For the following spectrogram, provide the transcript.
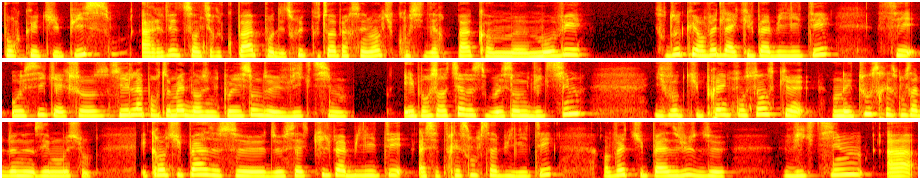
pour que tu puisses arrêter de te sentir coupable pour des trucs que toi personnellement tu considères pas comme euh, mauvais. Surtout qu'en fait la culpabilité, c'est aussi quelque chose qui est là pour te mettre dans une position de victime. Et pour sortir de cette position de victime, il faut que tu prennes conscience que on est tous responsables de nos émotions. Et quand tu passes de, ce- de cette culpabilité à cette responsabilité, en fait tu passes juste de victime à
